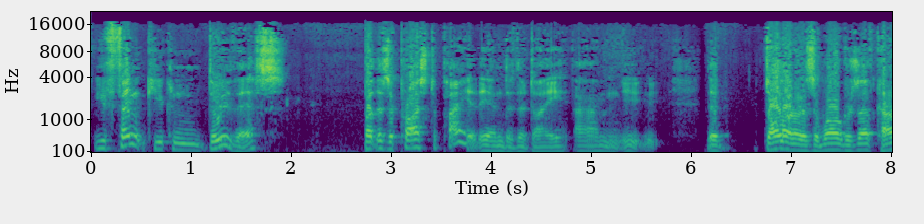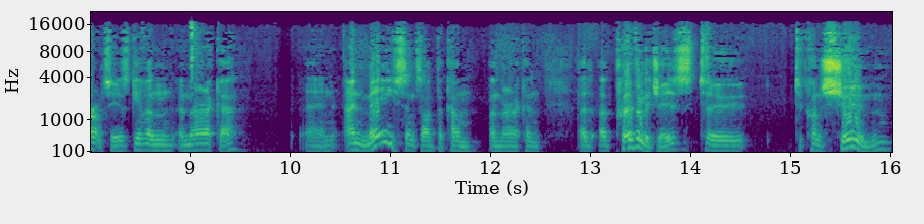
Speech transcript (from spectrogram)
you think you can do this, but there's a price to pay at the end of the day. Um, you, the dollar as a world reserve currency has given America and and me since I've become American a, a privileges to to consume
